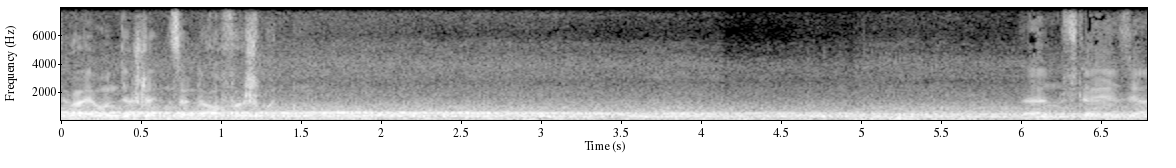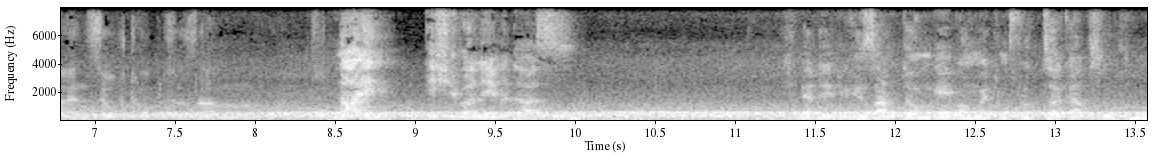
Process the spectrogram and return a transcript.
Drei Hundeschlitten sind auch verschwunden. Dann stellen Sie einen Suchtrupp zusammen und Nein, ich übernehme das. Werde die gesamte Umgebung mit dem Flugzeug absuchen.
